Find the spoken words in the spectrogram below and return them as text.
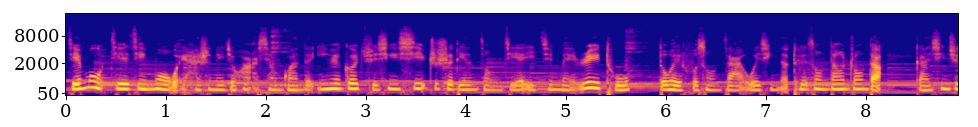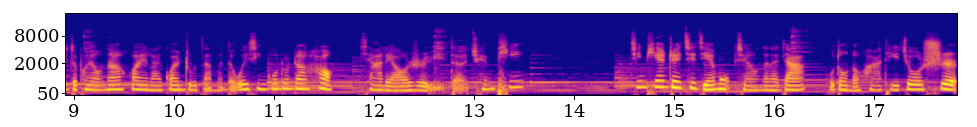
节目接近末尾，还是那句话，相关的音乐歌曲信息、知识点总结以及每日一图都会附送在微信的推送当中的。感兴趣的朋友呢，欢迎来关注咱们的微信公众账号“瞎聊日语”的全拼。 今天这期节目想要跟大家互动的话题就是，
